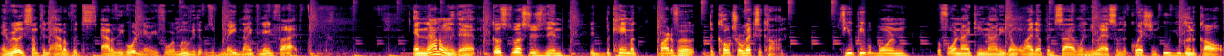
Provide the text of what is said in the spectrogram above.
and really something out of its out of the ordinary for a movie that was made in 1985. And not only that, Ghostbusters then it became a part of a, the cultural lexicon. Few people born before 1990 don't light up inside when you ask them the question, who you to call?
